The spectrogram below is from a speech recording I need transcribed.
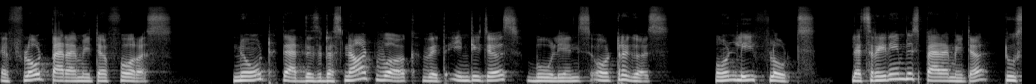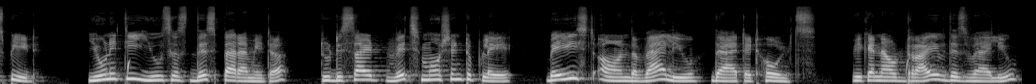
a float parameter for us. Note that this does not work with integers, booleans or triggers, only floats. Let's rename this parameter to speed. Unity uses this parameter to decide which motion to play based on the value that it holds. We can now drive this value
